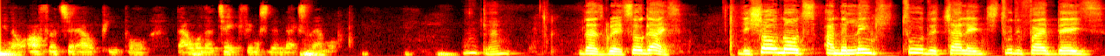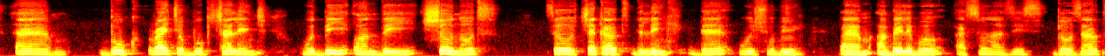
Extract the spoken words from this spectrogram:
you know, offer to help people that want to take things to the next level. Okay, that's great. So, guys, the show notes and the link to the challenge, to the five days um, book, write your book challenge, would be on the show notes. So check out the link there, which will be um, available as soon as this goes out.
